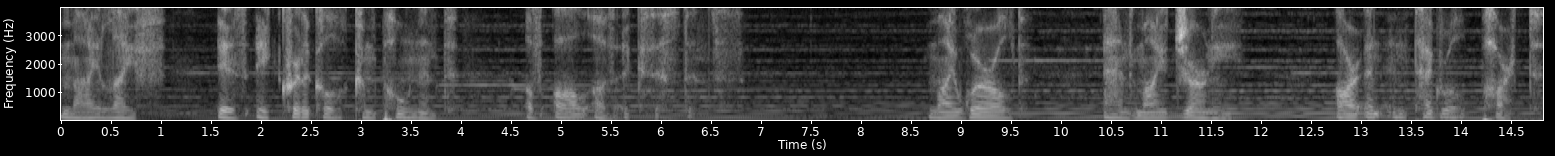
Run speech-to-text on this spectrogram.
My life is a critical component of all of existence. My world and my journey are an integral part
